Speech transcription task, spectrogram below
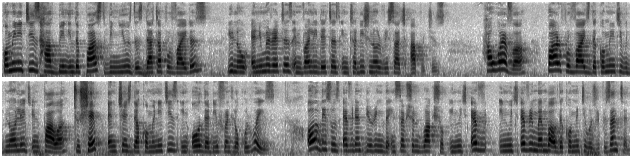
Communities have been in the past been used as data providers, you know, enumerators and validators in traditional research approaches. However, PAR provides the community with knowledge and power to shape and change their communities in all their different local ways. All this was evident during the inception workshop in which every, in which every member of the community was represented.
